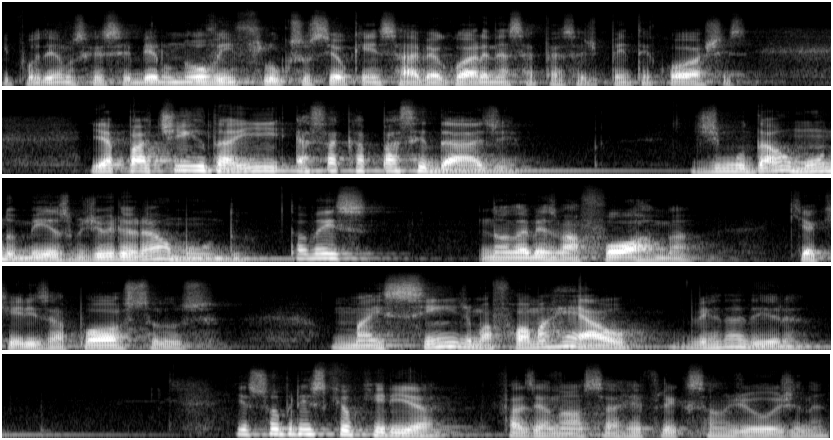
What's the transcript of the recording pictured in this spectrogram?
e podemos receber um novo influxo seu, quem sabe agora nessa festa de Pentecostes. E a partir daí, essa capacidade de mudar o mundo mesmo, de melhorar o mundo. Talvez não da mesma forma que aqueles apóstolos, mas sim de uma forma real, verdadeira. E é sobre isso que eu queria fazer a nossa reflexão de hoje, né?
